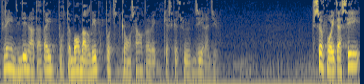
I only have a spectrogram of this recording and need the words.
plein d'idées dans ta tête pour te bombarder, pour pas que tu te concentres avec ce que tu veux dire à Dieu. Puis ça, il faut être assez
